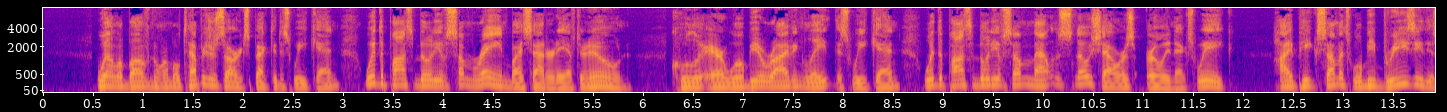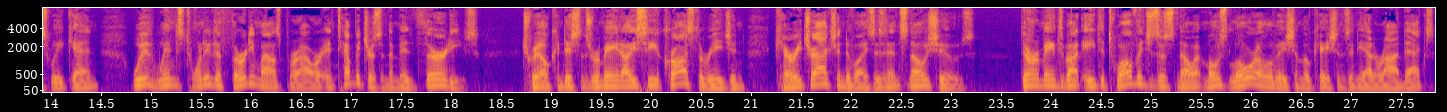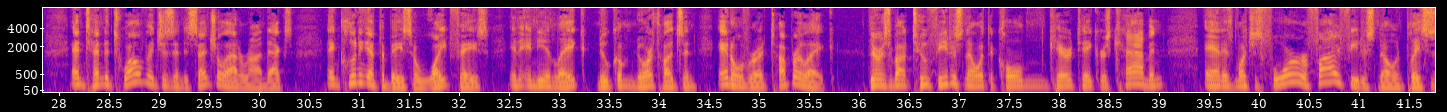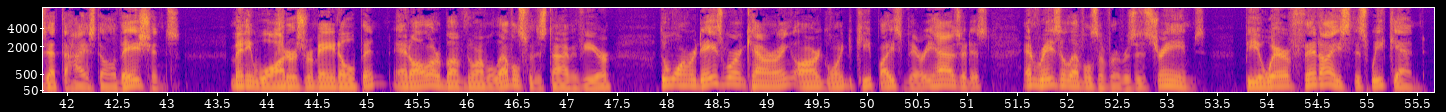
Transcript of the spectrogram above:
Well above normal temperatures are expected this weekend with the possibility of some rain by Saturday afternoon. Cooler air will be arriving late this weekend with the possibility of some mountain snow showers early next week. High peak summits will be breezy this weekend with winds 20 to 30 miles per hour and temperatures in the mid 30s. Trail conditions remain icy across the region. Carry traction devices and snowshoes. There remains about 8 to 12 inches of snow at most lower elevation locations in the Adirondacks and 10 to 12 inches in the central Adirondacks, including at the base of Whiteface in Indian Lake, Newcomb, North Hudson, and over at Tupper Lake. There is about two feet of snow at the Colden caretaker's cabin and as much as four or five feet of snow in places at the highest elevations. Many waters remain open and all are above normal levels for this time of year. The warmer days we're encountering are going to keep ice very hazardous and raise the levels of rivers and streams. Be aware of thin ice this weekend.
